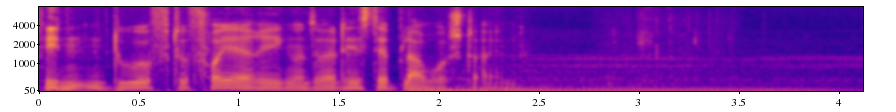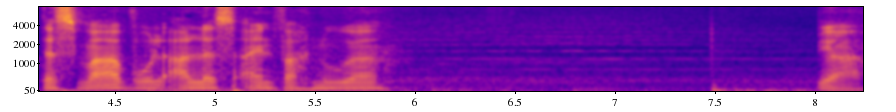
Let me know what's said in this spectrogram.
finden durfte, Feuerregen und so weiter, hier ist der blaue Stein. Das war wohl alles einfach nur... Ja.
